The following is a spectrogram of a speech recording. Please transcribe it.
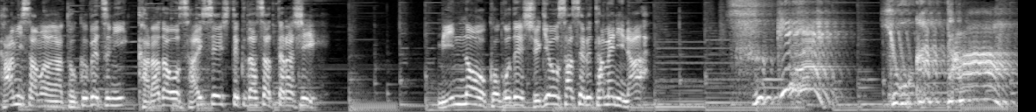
神様が特別に体を再生してくださったらしい。みんなをここで修行させるためにな。すげえ！よかったな！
